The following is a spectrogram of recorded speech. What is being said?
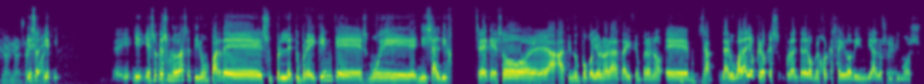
No, no, y eso, y, eso que Sunoda se tiró un par de Super Let to Breaking que es muy sí. initial ¿eh? que eso, eh, haciendo un poco ya no era la tradición, pero no. Eh, o sea, Darubala yo creo que es probablemente de lo mejor que ha salido de India en los últimos.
